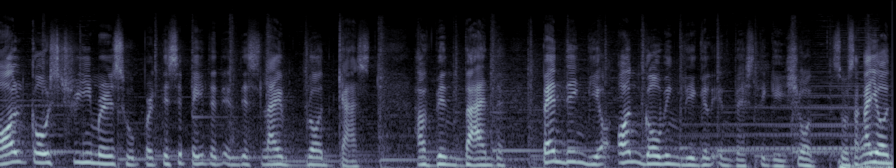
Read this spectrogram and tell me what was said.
All co-streamers who participated in this live broadcast have been banned pending the ongoing legal investigation. So sa ngayon,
